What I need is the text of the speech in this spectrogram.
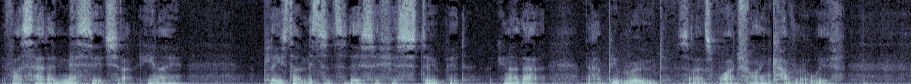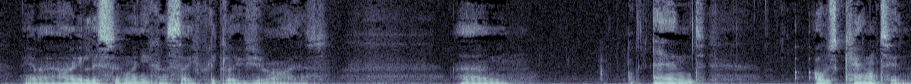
If I said a message, you know, please don't listen to this if you're stupid. You know, that that'd be rude. So that's why I try and cover it with you know, only listen when you can safely close your eyes. Um, and I was counting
